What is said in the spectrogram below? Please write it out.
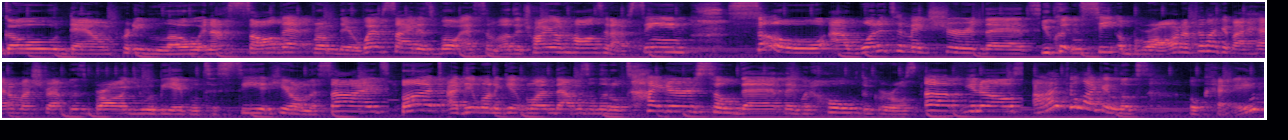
go down pretty low and I saw that from their website as well as some other try on hauls that I've seen. So I wanted to make sure that you couldn't see a bra and I feel like if I had on my strapless bra, you would be able to see it here on the sides. But I did want to get one that was a little tighter so that they would hold the girls up, you know. I feel like it looks okay.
